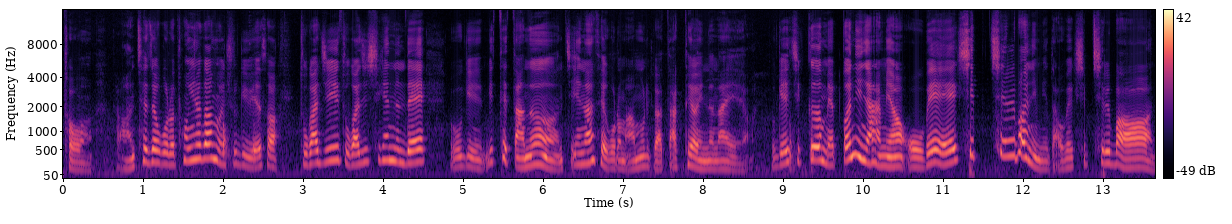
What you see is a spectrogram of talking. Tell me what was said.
톤. 전체적으로 통일감을 주기 위해서 두 가지, 두 가지씩 했는데 여기 밑에 따는 진한 색으로 마무리가 딱 되어 있는 아이예요. 이게 지금 몇 번이냐 하면 517번입니다. 517번.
